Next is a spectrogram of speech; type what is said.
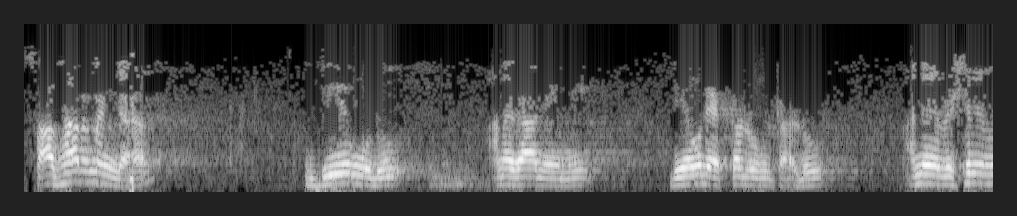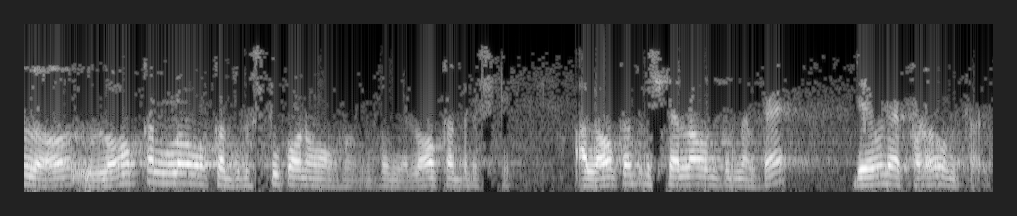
సాధారణంగా దేవుడు అనగానేమి? దేవుడు ఎక్కడ ఉంటాడు అనే విషయంలో లోకంలో ఒక దృష్టికోణం ఉంటుంది. లోక దృష్టి. ఆ లోక దృష్టి ఎలా ఉంటుందంటే దేవుడు ఎక్కడో ఉంటాడు.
